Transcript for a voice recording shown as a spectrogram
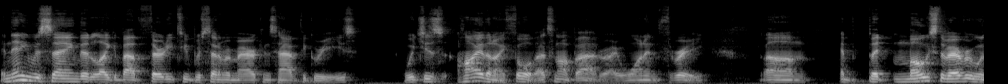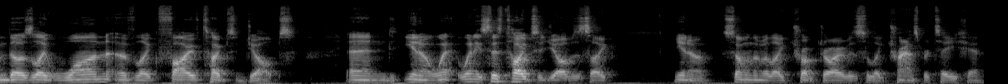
And then he was saying that like about 32% of Americans have degrees, which is higher than I thought. That's not bad, right? One in three. Um, but most of everyone does like one of like five types of jobs. And, you know, when, when it says types of jobs, it's like, you know, some of them are like truck drivers, so like transportation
